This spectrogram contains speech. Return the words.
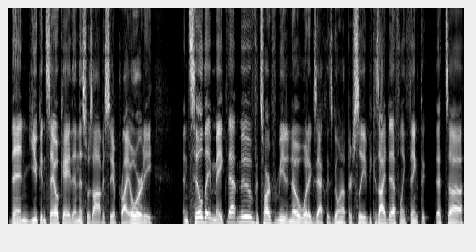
then you can say, okay, then this was obviously a priority. Until they make that move, it's hard for me to know what exactly is going up their sleeve because I definitely think that that uh,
